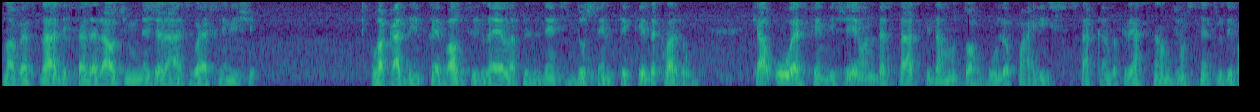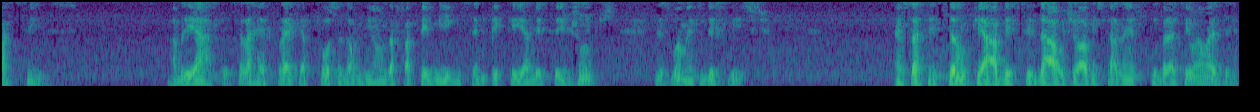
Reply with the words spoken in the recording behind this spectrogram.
na Universidade Federal de Minas Gerais, UFMG. O acadêmico Evaldo Vilela, presidente do CNPq, declarou que a UFMG é uma universidade que dá muito orgulho ao país, destacando a criação de um centro de vacinas. Abre aspas, ela reflete a força da união da FAPEMIG, CNPq e ABC juntos nesse momento difícil. Essa atenção que a ABC dá aos jovens talentos do Brasil é um exemplo.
